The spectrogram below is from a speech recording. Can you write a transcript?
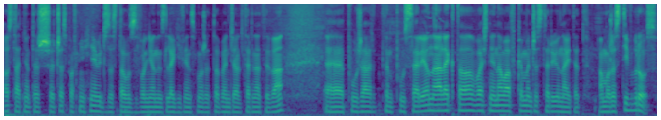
ostatnio też Czesław Michniewicz został zwolniony z Legii, więc może to będzie alternatywa. E, pół żartem, pół serio. No ale kto właśnie na ławkę Manchester United? A może Steve Bruce?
